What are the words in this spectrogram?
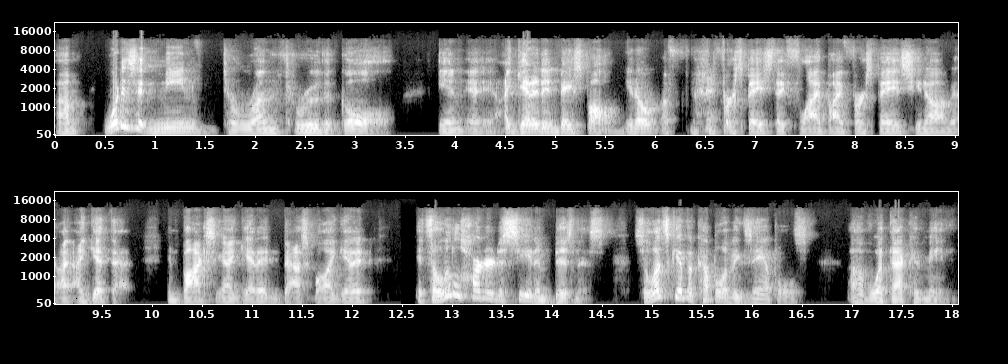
um, what does it mean to run through the goal? In I get it in baseball, you know, first base they fly by first base. You know, I mean, I, I get that. In boxing, I get it. In basketball, I get it. It's a little harder to see it in business. So let's give a couple of examples of what that could mean.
